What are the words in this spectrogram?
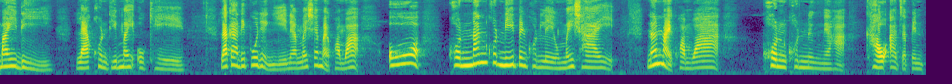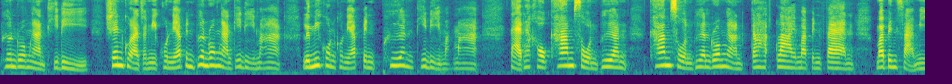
ไม่ดีและคนที่ไม่โอเค และการที่พูดอย่างนี้เนี่ยไม่ใช่หมายความว่า โอ้คนนั่นคนนี้เป็นคนเลวไม่ใช่ นั่นหมายความว่าคนคนหนึ่งเนี่ยค่ะ เขาอาจจะเป็นเพื่อนร่วมงานที่ดี เช่นคุณอาจจะมีคนนี้เป็นเพื่อนร่วมงานที่ดีมาก หรือมีคนคนนี้เป็นเพื่อนที่ดีมากๆ แต่ถ้าเขาข้ามโซนเพื่อน ข้ามโซนเพื่อนร่วมงานกลายมาเป็นแฟน มาเป็นสามี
